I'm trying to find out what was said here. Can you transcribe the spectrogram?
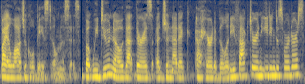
biological based illnesses. But we do know that there is a genetic a heritability factor in eating disorders,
